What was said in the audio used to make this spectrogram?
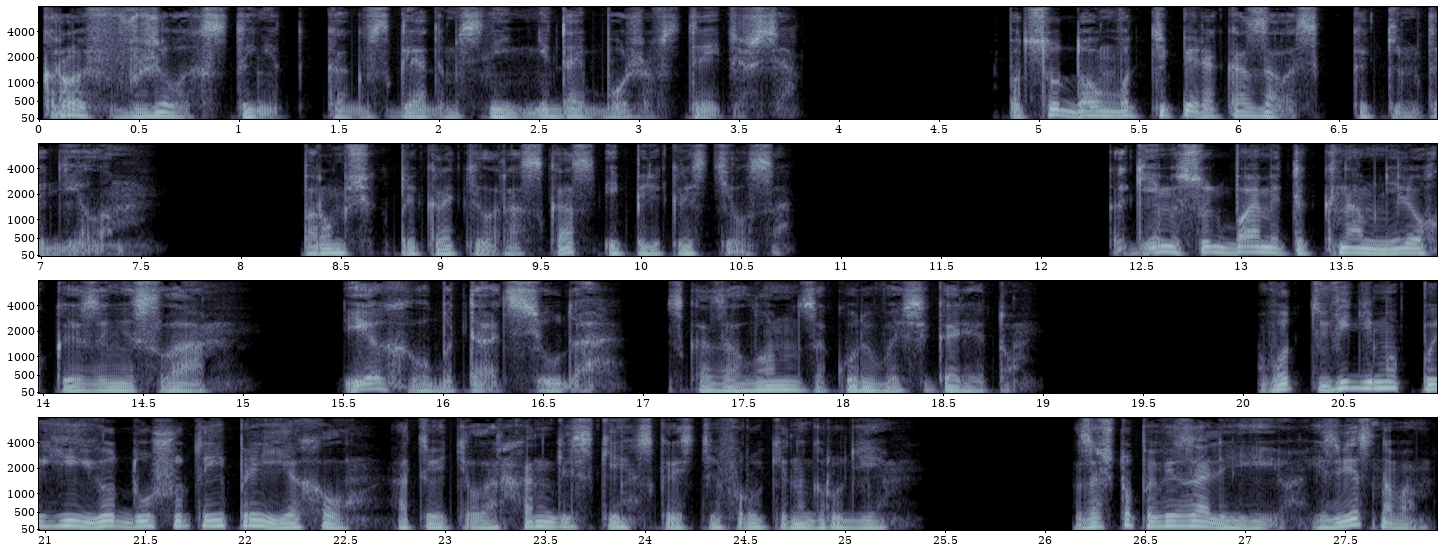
Кровь в жилах стынет, как взглядом с ней, не дай Боже, встретишься. Под судом вот теперь оказалось каким-то делом. Паромщик прекратил рассказ и перекрестился. «Какими судьбами ты к нам нелегкая занесла? Ехал бы ты отсюда», — сказал он, закуривая сигарету. «Вот, видимо, по ее душу ты и приехал», — ответил Архангельский, скрестив руки на груди. «За что повязали ее, известно вам?»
